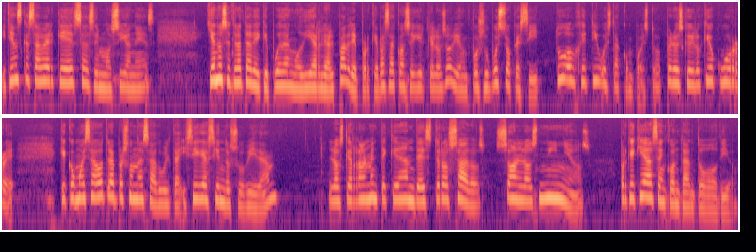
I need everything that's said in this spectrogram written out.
Y tienes que saber que esas emociones ya no se trata de que puedan odiarle al padre porque vas a conseguir que los odien. Por supuesto que sí. Tu objetivo está compuesto. Pero es que lo que ocurre, que como esa otra persona es adulta y sigue haciendo su vida, los que realmente quedan destrozados son los niños. Porque ¿qué hacen con tanto odio?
